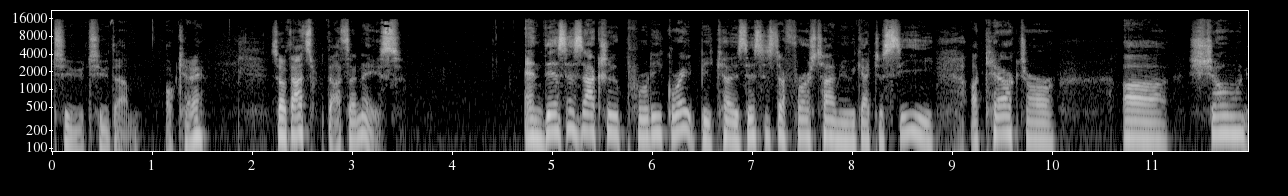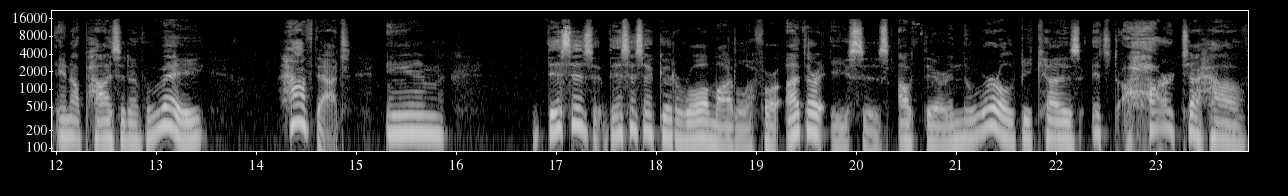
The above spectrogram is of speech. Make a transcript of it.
to to them okay? So that's that's an ace. And this is actually pretty great because this is the first time we get to see a character uh, shown in a positive way have that. And this is this is a good role model for other aces out there in the world because it's hard to have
